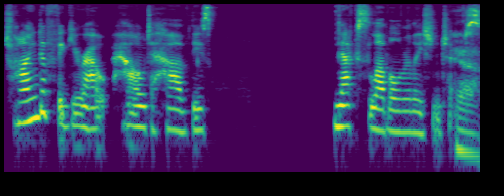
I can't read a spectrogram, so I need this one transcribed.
trying to figure out how to have these next level relationships Yeah.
